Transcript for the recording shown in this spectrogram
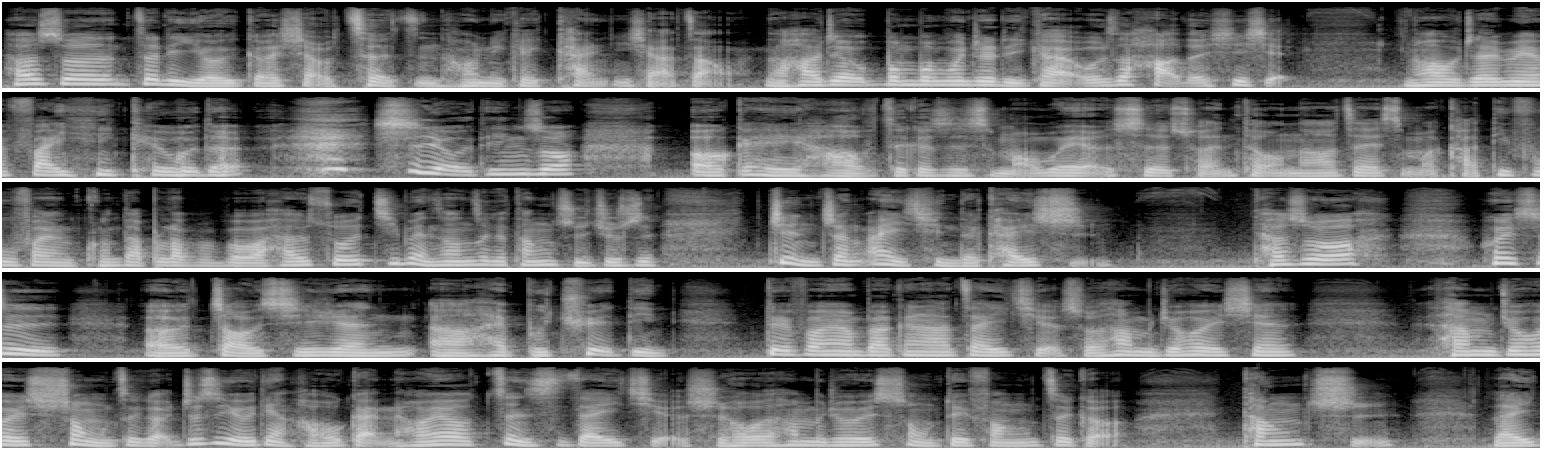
他说这里有一个小册子，然后你可以看一下，这样，然后就嘣嘣嘣就离开。我说好的，谢谢。然后我在那边翻译给我的室友听说，OK，好，这个是什么威尔士的传统，然后在什么卡蒂夫翻空大巴拉巴拉巴拉。他就说基本上这个汤匙就是见证爱情的开始。他说会是呃早期人啊还不确定对方要不要跟他在一起的时候，他们就会先。他们就会送这个，就是有点好感，然后要正式在一起的时候，他们就会送对方这个汤匙，来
